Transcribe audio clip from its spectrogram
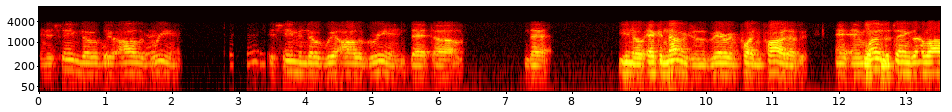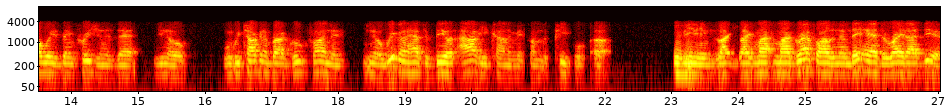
and it seems though we're all agreeing. It seeming though we're all agreeing that um, that you know economics is a very important part of it. And, and Yes, one of the things I've always been preaching is that you know when we're talking about group funding, you know we're going to have to build our economy from the people up. Mhm. Meaning, like like my my grandfather and them, they had the right idea,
